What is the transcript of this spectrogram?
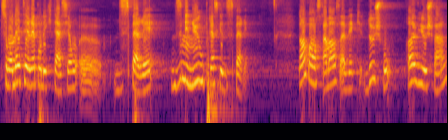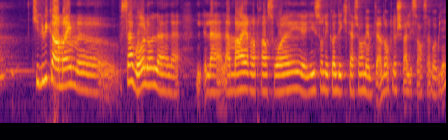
son intérêt pour l'équitation euh, disparaît, diminue ou presque disparaît. Donc, on se ramasse avec deux chevaux, un vieux cheval, qui lui, quand même, ça va, là, la, mère en prend soin, il est sur l'école d'équitation en même temps. Donc le cheval, il sort, ça va bien.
